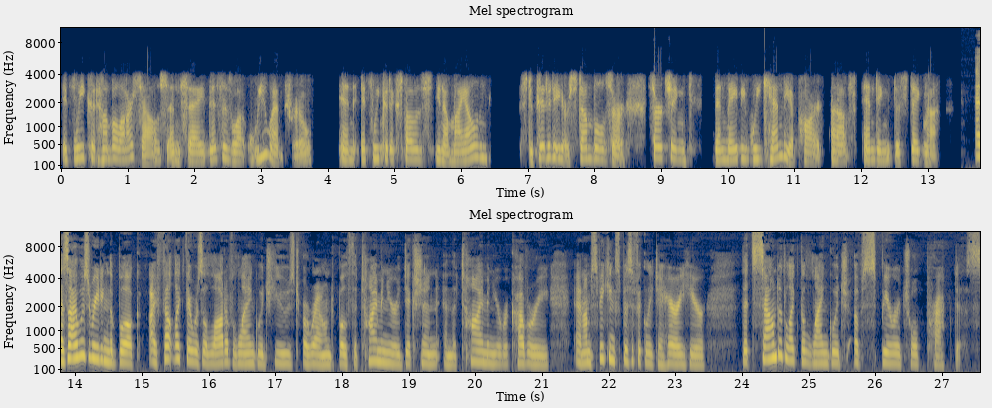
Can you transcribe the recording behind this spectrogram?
If we could humble ourselves and say, this is what we went through, and if we could expose, you know, my own stupidity or stumbles or searching, then maybe we can be a part of ending the stigma. As I was reading the book, I felt like there was a lot of language used around both the time in your addiction and the time in your recovery, and I'm speaking specifically to Harry here, that sounded like the language of spiritual practice.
